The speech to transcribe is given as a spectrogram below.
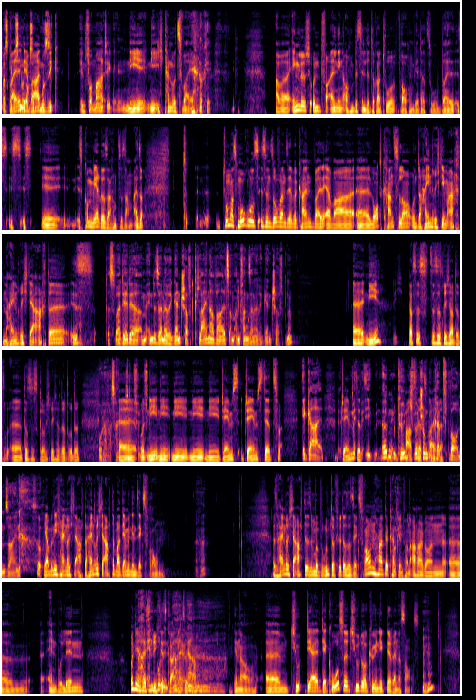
Was Weil gibt's nur der noch so? Musik, Informatik. Nee, nee, ich kann nur zwei. Okay. Aber Englisch und vor allen Dingen auch ein bisschen Literatur brauchen wir dazu, weil es ist, es, äh, es kommen mehrere Sachen zusammen. Also äh, Thomas Morus ist insofern sehr bekannt, weil er war äh, Lord Kanzler unter Heinrich dem Achten. Heinrich der Achte ist Das war der, der am Ende seiner Regentschaft kleiner war als am Anfang seiner Regentschaft, ne? äh, nee, Nicht? das ist das ist Richard der, äh, das ist glaube ich Richard der Dritte. Oder was Heinrich Äh, der und Fünfte? nee, nee, nee, nee, nee, James James der Zwe Egal. James Me- der- Irgendein König Charles wird schon Zweite. geköpft worden sein. So. Ja, aber nicht Heinrich der Achte. Heinrich der Achte war der mit den sechs Frauen. Also Heinrich der Achte ist immer berühmt dafür, dass er sechs Frauen hatte. Katrin von Aragon, ähm, Anne Boleyn und den Ah, Rest kriege ich jetzt gerade nicht Ah, ja, zusammen. Genau. Ähm, der, der große Tudor-König der Renaissance. Mhm.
